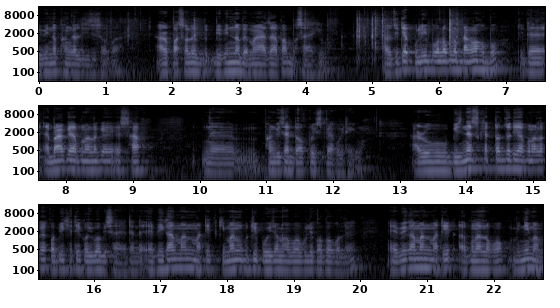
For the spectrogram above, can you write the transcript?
বিভিন্ন ফাংগাল ডিজিজৰ পৰা। আৰু পাছলৈ বিভিন্ন বেমাৰ আজাৰৰ পৰা বচাই ৰাখিব। আৰু যেতিয়া পুলিবোৰ অলপ অলপ ডাঙৰ হ'ব তেতিয়া এবাৰকৈ আপোনালোকে এই চাফ ফাংগিচাইড দৰৱটো স্প্ৰে কৰি থাকিব। আৰু বিজনেছ ক্ষেত্ৰত যদি আপোনালোকে কবি খেতি কৰিব বিচাৰে তেন্তে এবিঘামান মাটিত কিমান গুটি প্ৰয়োজন হ'ব বুলি ক'ব গ'লে এবিঘামান মাটিত আপোনালোকক মিনিমাম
